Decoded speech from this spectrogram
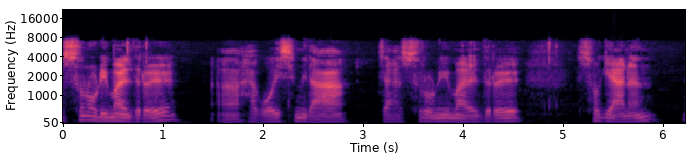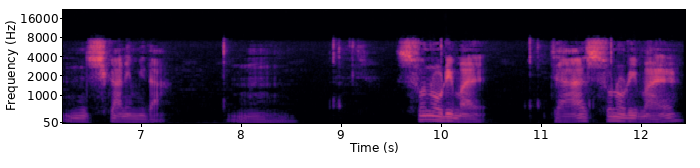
순우리말들을 어, 하고 있습니다. 자, 순우리말들을 소개하는 음, 시간입니다. 음, 순우리말, 자, 순우리말.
